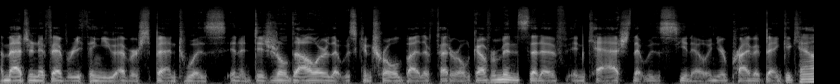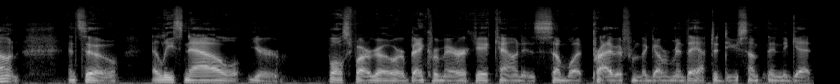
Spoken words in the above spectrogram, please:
imagine if everything you ever spent was in a digital dollar that was controlled by the federal government instead of in cash that was, you know, in your private bank account. And so at least now your Wells Fargo or Bank of America account is somewhat private from the government. They have to do something to get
